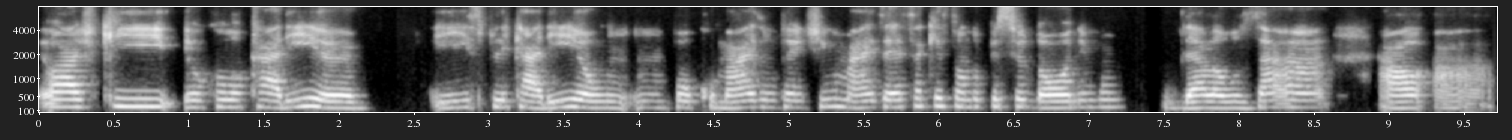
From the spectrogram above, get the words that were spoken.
eu acho que eu colocaria e explicaria um, um pouco mais, um tantinho mais, é essa questão do pseudônimo, dela usar a, a,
